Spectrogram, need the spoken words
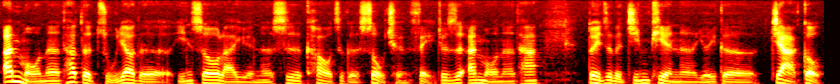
安谋呢，它的主要的营收来源呢是靠这个授权费，就是安谋呢，它对这个晶片呢有一个架构。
